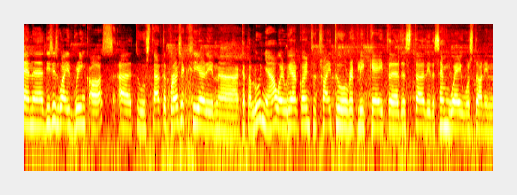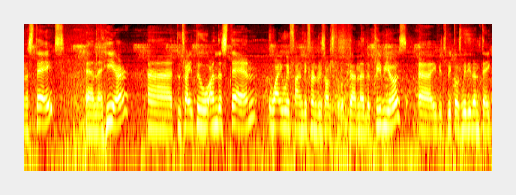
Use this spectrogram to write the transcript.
and uh, this is why it brings us uh, to start a project here in uh, Catalonia where we are going to try to replicate uh, the study the same way it was done in the States and here uh, to try to understand why we find different results than uh, the previous, if it's because we didn't take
